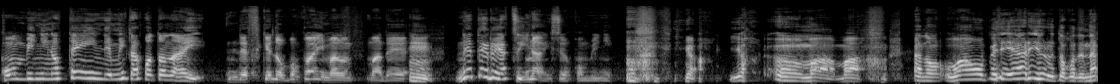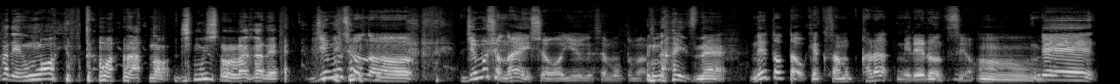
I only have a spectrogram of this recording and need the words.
コンビニの店員で見たことないんですけど、僕は今まで、うん寝てるやついないんですよ、コンビニ。いや、いや、うん、まあまあ、あの、ワンオペでやりよるとこで中でうんおいよったわな、あの、事務所の中で。事務所の、事務所ないでしょ、遊漁船元丸。ないですね。寝とったお客様から見れるんですよ。うん、うん。で、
